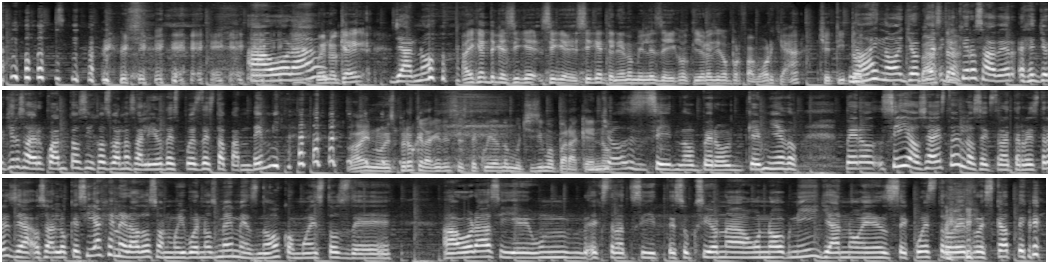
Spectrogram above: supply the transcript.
Ahora Bueno, que hay, ya no. hay gente que sigue, sigue, sigue teniendo miles de hijos que yo les digo, por favor, ya, chetito. Ay, no, yo, qui- basta. yo quiero saber, yo quiero saber cuántos hijos van a salir después de esta pandemia. Ay, no, espero que la gente se esté cuidando muchísimo para que no. Yo sí, no, pero qué miedo. Pero sí, o sea, esto de los extraterrestres ya, o sea, lo que sí ha generado son muy buenos memes, ¿no? Como estos de ahora si un extra, si te succiona un ovni, ya no es secuestro, es rescate.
